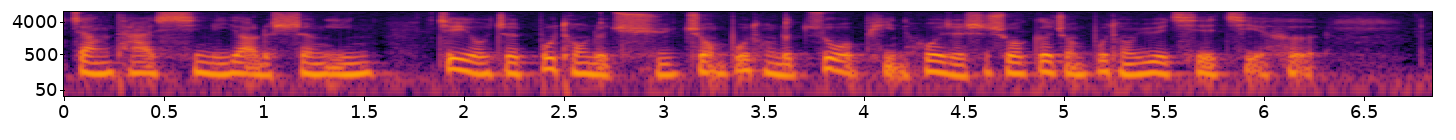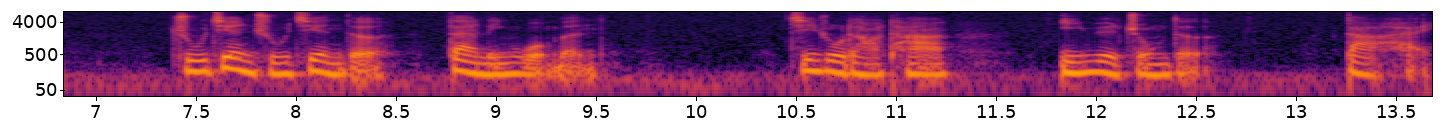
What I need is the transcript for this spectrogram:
将他心里要的声音，借由着不同的曲种、不同的作品，或者是说各种不同乐器的结合，逐渐、逐渐的带领我们进入到他音乐中的大海，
